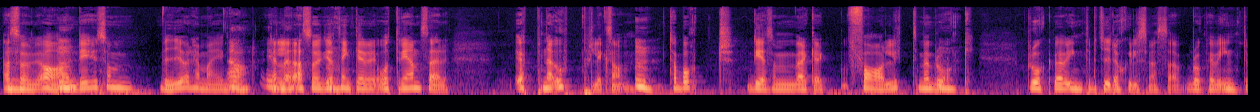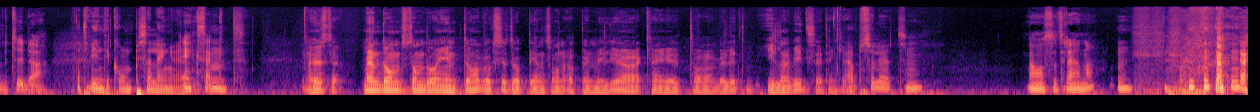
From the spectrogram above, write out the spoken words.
Alltså Mm. ja, Mm. det är ju som vi gör hemma ibland. Ja, ibland. Eller alltså jag Mm. tänker återigen så här, öppna upp liksom. Mm. Ta bort det som verkar farligt med bråk. Mm. Bråk behöver inte betyda skilsmässa. Bråk behöver inte betyda... att vi inte är kompisar längre. Exakt. Mm. Ja, just det. Men de som då inte har vuxit upp i en sån öppen miljö kan ju ta väldigt illa vid sig, tänker jag. Absolut. Mm. Man måste träna.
